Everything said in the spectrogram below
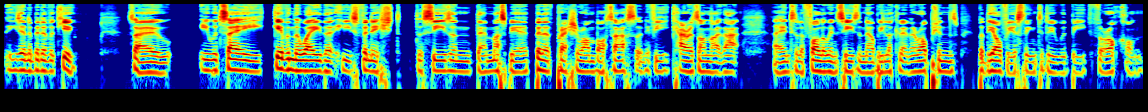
he's in a bit of a queue. So you would say, given the way that he's finished the season, there must be a bit of pressure on Bottas. And if he carries on like that uh, into the following season, they'll be looking at their options. But the obvious thing to do would be for Ocon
